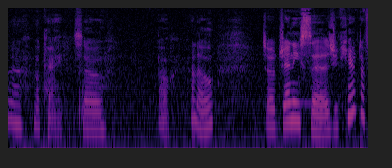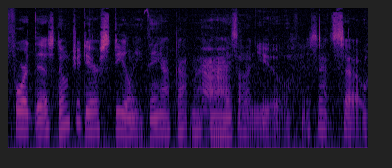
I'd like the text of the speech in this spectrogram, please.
Uh, okay, so. Oh, hello. So Jenny says, You can't afford this. Don't you dare steal anything. I've got my ah. eyes on you. Is that so?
